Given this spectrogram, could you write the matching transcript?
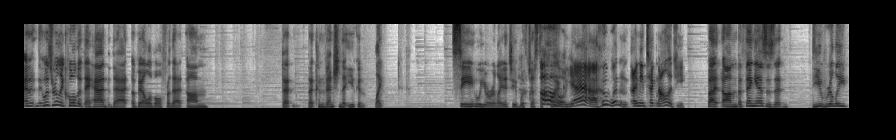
and it, it was really cool that they had that available for that um that that convention that you could like see who you were related to with just a Oh click. yeah, who wouldn't? I mean, technology. But um the thing is is that you really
